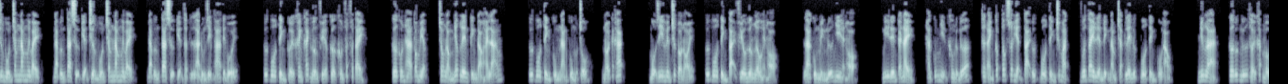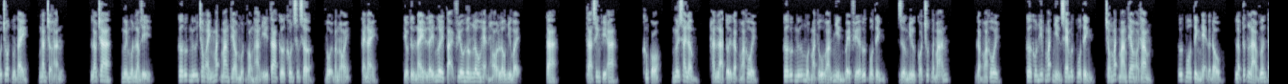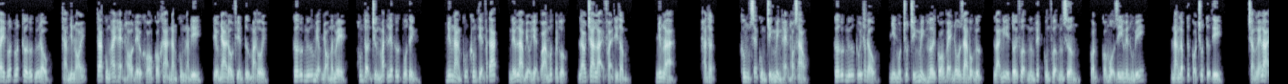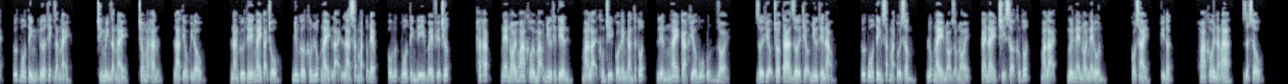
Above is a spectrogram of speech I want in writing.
chương 457, đáp ứng ta sự kiện chương 457, đáp ứng ta sự kiện thật là đúng dịp á tiền bối. Ước vô tình cười khanh khách hướng phía cơ khôn phất phất tay. Cơ khôn há to miệng trong lòng nhấc lên kinh đảo hải lãng. Ước vô tình cùng nàng cùng một chỗ nói cách khác. Mộ di huyên trước đó nói ước vô tình tại phiêu hương lâu hẹn họ là cùng mình nữ nhi hẹn họ nghĩ đến cái này hắn cũng nhịn không được nữa thân ảnh cấp tốc xuất hiện tại ước vô tình trước mặt vươn tay liền định nắm chặt lên ước vô tình cổ áo. Nhưng là cơ ước ngữ thời khắc mấu chốt vươn tay ngăn trở hắn. Lao cha ngươi muốn làm gì? Cơ ước ngữ trong ánh mắt mang theo một vòng hàn ý ta cơ khôn s ứ n g sở đội bằng nói, cái này, tiểu tử này lấy ngươi tại phiêu hương lâu hẹn hò lâu như vậy. Ta ta sinh khí a. Không có, ngươi sai lầm, hắn là tới gặp hoa khôi. Cơ ước ngữ một mặt ưu oán nhìn về phía ước vô tình, dường như có chút bất mãn. Gặp hoa khôi? Cơ khôn hiếp mắt nhìn xem ước vô tình, trong mắt mang theo hỏi thăm. Ước vô tình nhẹ gật đầu, lập tức là vươn tay vớt vớt cơ ước ngữ đầu, thản nhiên nói, ta cùng ai hẹn hò đều khó có khả năng cùng nàng đi, tiểu nha đầu phiến tử mà thôi. Cơ ước ngữ miệng nhỏ mân mê hung tợn chừng mắt liếc ước vô tình. Nhưng nàng cũng không tiện phát tác, nếu là biểu hiện quá mức quen thuộc, lao cha lại phải thì thầm. Nhưng là, hắn thật không sẽ cùng chính mình hẹn hò sao? Cơ ước ngữ túi thất đầu, nhìn một chút chính mình hơi có vẻ nô ra bộ ngực, lại nghĩ tới phượng ngưng tuyết cùng phượng ngưng sương, còn có mộ di huyên hùng vĩ. Nàng lập tức có chút tự ti. Chẳng lẽ lại, ước vô tình ưa thích dạng này? Chính mình dạng này, trong mắt hắn là tiểu quỷ đầu. Nàng cứ thế ngay tại chỗ, nhưng cơ khôn lúc này lại là sắc mặt tốt đẹp ôm mức vô tình đi về phía trước. Hh nghe nói hoa khôi mạo như thế tiên mà lại không chỉ có đánh đàn thật tốt, liền ngay cả khiêu vũ cũng giỏi. Giới thiệu cho ta giới thiệu như thế nào? Ước vô tình sắc mặt tối sầm, lúc này nhỏ giọng nói, cái này chỉ sợ không tốt, mà lại, ngươi nghe nói nghe đồn. Có sai, kỳ thật. Hoa khôi nàng a, rất xấu.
